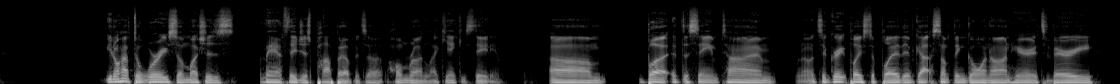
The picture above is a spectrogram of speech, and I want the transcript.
you don't have to worry so much as man if they just pop it up, it's a home run like Yankee Stadium. Um, but at the same time, you know, it's a great place to play. They've got something going on here. It's very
